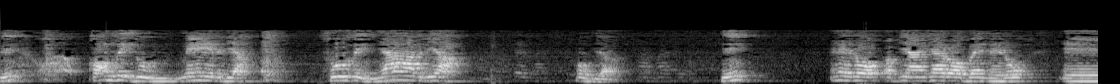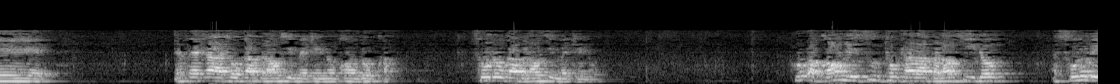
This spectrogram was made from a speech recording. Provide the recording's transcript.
ဟင်ကောင်းစိတ်တို့နေတဗျဆိုးစိတ်ညာတဗျဟုတ်ဗျာဟင်အဲ့တော့အပြန်ကြတော့ဘယ်နေတော့အဲတစ်ဖက်ကထုတ်ကဘယ်လောက်ရှိမယ်ထင်တော့ကောင်းတော့ကဆိုးတော့ကဘယ်လောက်ရှိမယ်ထင်တော့ ခုအကောင်းလေးစုထုတ်ထားတာဘယ်လောက်ရှိတော့အဆိုးတွေ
